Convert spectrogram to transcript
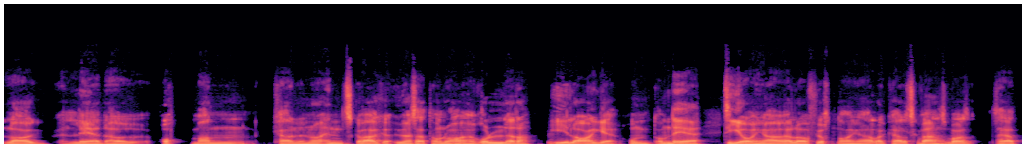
lagleder, oppmann, hva det nå enn skal være, uansett om du har en rolle da, i laget rundt, om det er 10-åringer eller 14-åringer eller hva det skal være, så bare si at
